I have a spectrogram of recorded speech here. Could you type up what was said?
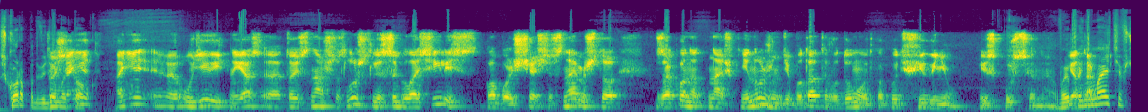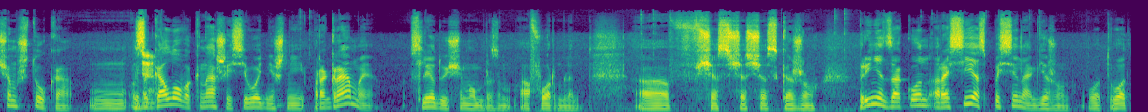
Скоро подведем то есть итог. Они, они э, удивительно. Я, э, то есть наши слушатели согласились по большей части с нами, что закон от нафиг не нужен, депутаты выдумывают какую-то фигню искусственную. Вы Я понимаете, так... в чем штука? Да. Заголовок нашей сегодняшней программы следующим образом оформлен. Сейчас, сейчас, сейчас скажу принят закон «Россия спасена». Где же он? Вот, вот.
